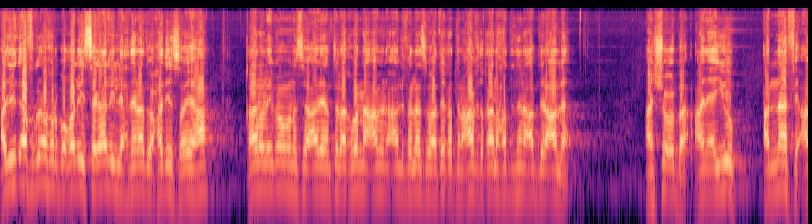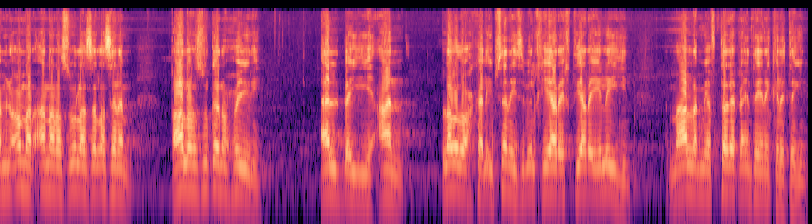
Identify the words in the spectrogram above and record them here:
xadiidka afar kun afar boqol iyo sagaal iyo lixdanaad waa xadiid saxiixa qala alimamu nasai aleh ramat lla akhbarna cali falas wa hiqatun xafid qala xadaثana cabdilcla can shucba can ayuub can naafic can bn cumar ana rasul sl slm qaala rasuulkan wuxuu yidhi albayicaan labada wax kale iibsanaysa bilkhiyaar ikhtiyaar ay leeyihiin maa lam yaftariqa intayna kala tegin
